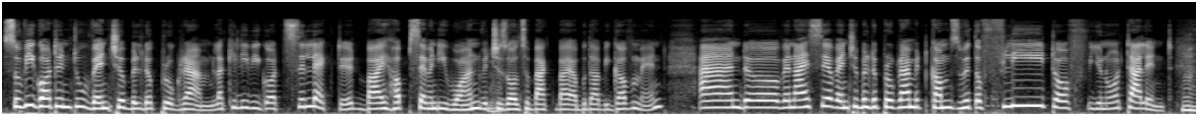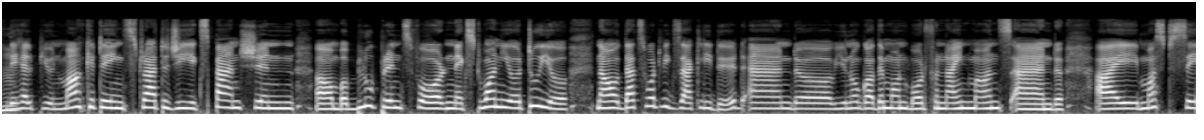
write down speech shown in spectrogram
So we got into venture builder program. Luckily, we got selected by Hub 71, which is also backed by Abu Dhabi government. And uh, when I say a venture builder program, it comes with a fleet of you know talent. They help you in marketing, strategy, expansion, um, uh, blueprints for next one year, two year. Now that's what we exactly did, and uh, you know got them on board for nine months. And I must say,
